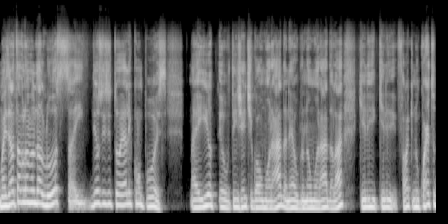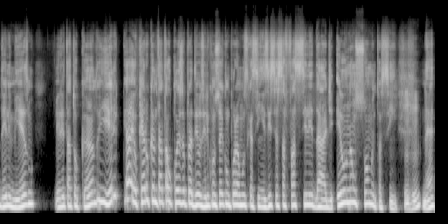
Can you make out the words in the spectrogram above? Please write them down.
mas ela tava lavando a louça e Deus visitou ela e compôs. Aí eu, eu tem gente igual o Morada, né? O Brunão Morada lá, que ele, que ele fala que no quarto dele mesmo, ele tá tocando e ele, ah, eu quero cantar tal coisa pra Deus. Ele consegue compor a música assim. Existe essa facilidade. Eu não sou muito assim, Uhum, né?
